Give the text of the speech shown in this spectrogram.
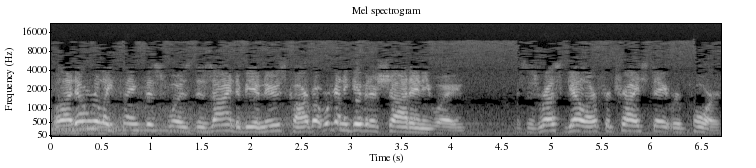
Well, I don't really think this was designed to be a news car, but we're going to give it a shot anyway. This is Russ Geller for Tri State Report.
